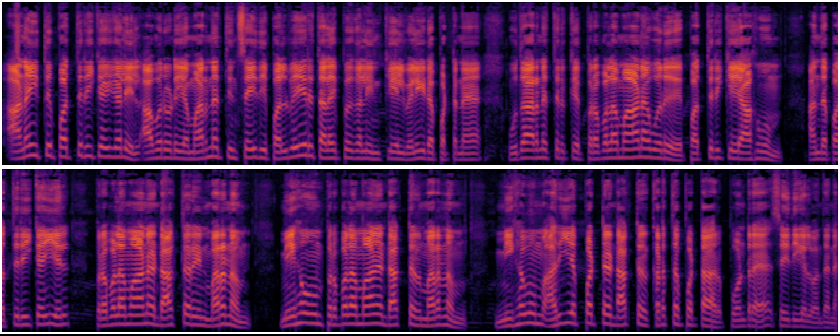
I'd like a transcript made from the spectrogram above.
அனைத்து பத்திரிகைகளில் அவருடைய மரணத்தின் செய்தி பல்வேறு தலைப்புகளின் கீழ் வெளியிடப்பட்டன. உதாரணத்திற்கு பிரபலமான ஒரு பத்திரிகையாகவும் அந்த பத்திரிகையில் பிரபலமான டாக்டரின் மரணம் மிகவும் பிரபலமான டாக்டர் மரணம் மிகவும் அறியப்பட்ட டாக்டர் கடத்தப்பட்டார் போன்ற செய்திகள் வந்தன.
